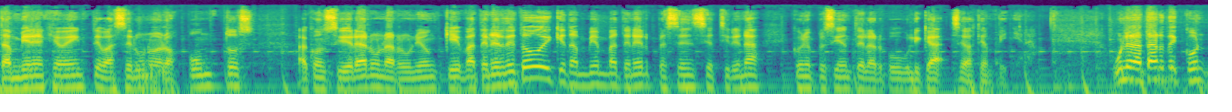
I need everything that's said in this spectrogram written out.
también el G20 va a ser uno de los puntos a considerar una reunión que va a tener de todo y que también va a tener presencia chilena con el presidente de la República, Sebastián Piñera. Una de la tarde con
